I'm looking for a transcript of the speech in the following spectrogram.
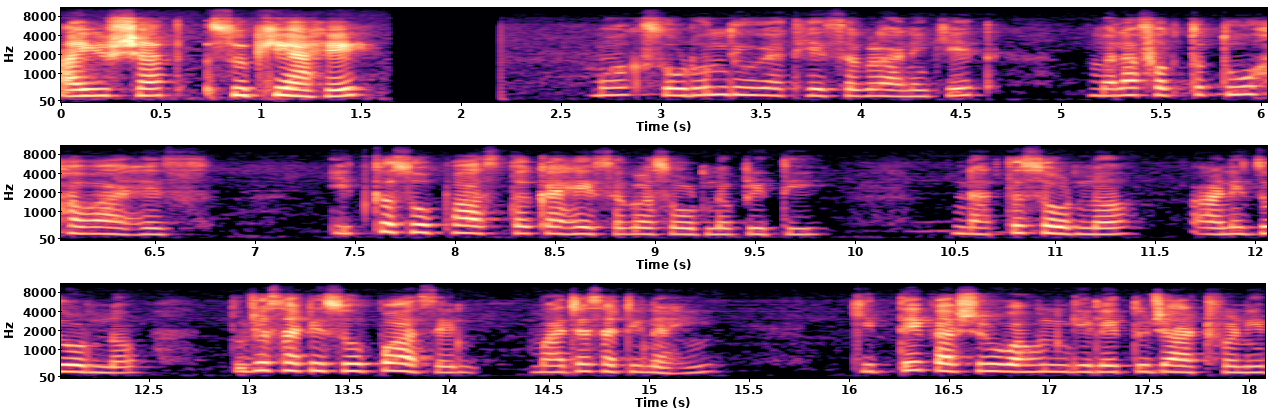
आयुष्यात सुखी आहे. मग सोडून देऊयात हे सगळं अनिकेत. मला फक्त तू हवा आहेस. इतकं सोपं असतं का हे सगळं सोडणं प्रीती? नातं सोडणं आणि जोडणं तुझ्यासाठी सोपं असेल, माझ्यासाठी नाही. कित्येक अश्रू वाहून गेले तुझ्या आठवणीत.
